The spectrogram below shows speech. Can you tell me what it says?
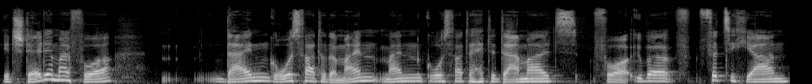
Jetzt stell dir mal vor, dein Großvater oder mein, mein Großvater hätte damals vor über 40 Jahren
